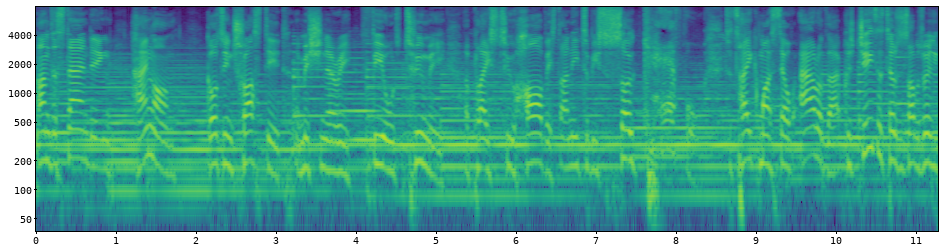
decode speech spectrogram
understanding, hang on, God's entrusted a missionary field to me, a place to harvest. I need to be so careful to take myself out of that because Jesus tells his disciples really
